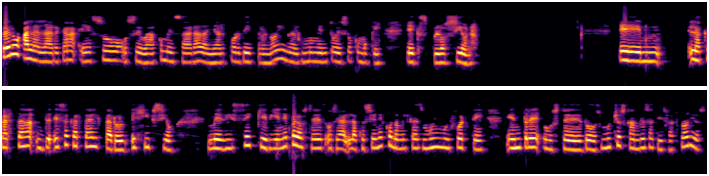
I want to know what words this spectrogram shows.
pero a la larga eso se va a comenzar a dañar por dentro, ¿no? Y en algún momento eso como que explosiona. Em, la carta, esa carta del tarot egipcio me dice que viene para ustedes, o sea, la cuestión económica es muy muy fuerte entre ustedes dos, muchos cambios satisfactorios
